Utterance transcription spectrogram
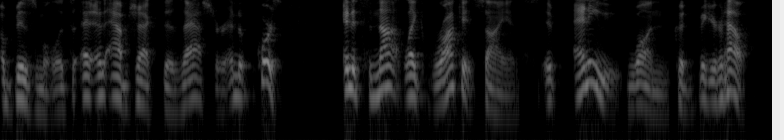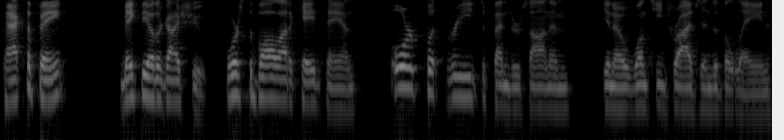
abysmal. It's an abject disaster, and of course, and it's not like rocket science. If anyone could figure it out, pack the paint, make the other guy shoot, force the ball out of Cade's hands, or put three defenders on him, you know, once he drives into the lane.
